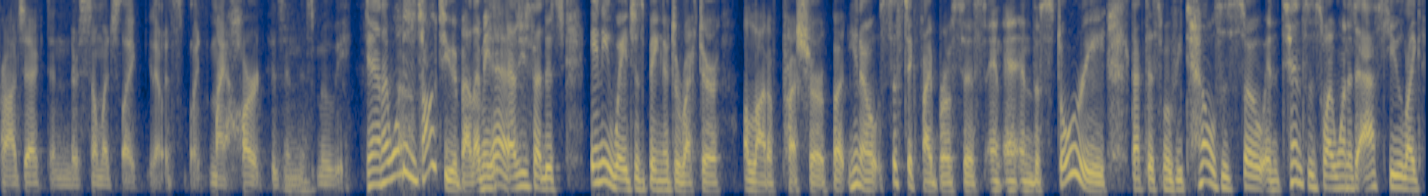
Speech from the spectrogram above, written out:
project and there's so much like you know it's like my heart is in this movie Yeah, and I wanted to um, talk to you about. That. I mean, Yeah. as you said, it's anyway just being a director, a lot of pressure. But you know, cystic fibrosis and, and and the story that this movie tells is so intense. And so I wanted to ask you, like,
